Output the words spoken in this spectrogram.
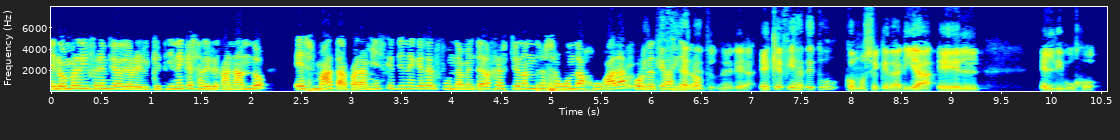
El hombre diferenciador, el que tiene que salir ganando, es Mata. Para mí es que tiene que ser fundamental gestionando esa segunda jugada por detrás de Drop. es que fíjate tú cómo se quedaría el, dibujo.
